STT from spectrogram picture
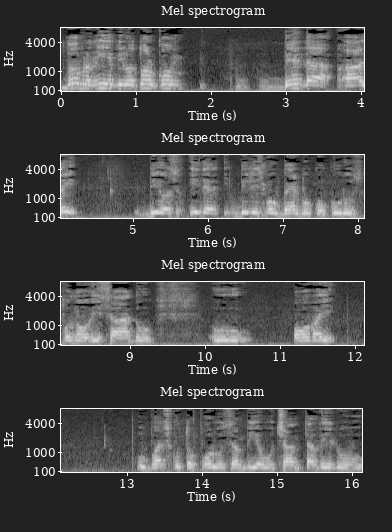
dobro nije bilo toliko beda ali bio ide bili smo u berbu kukuruz po Novi Sadu u ovaj u Bačku Topolu sam bio u Čantaviru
